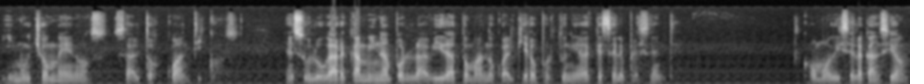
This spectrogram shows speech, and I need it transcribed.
y mucho menos saltos cuánticos. En su lugar camina por la vida tomando cualquier oportunidad que se le presente. Como dice la canción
